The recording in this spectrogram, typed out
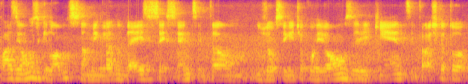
quase 11 quilômetros, se não me engano, 10 e 600. Então no jogo seguinte eu corri 11 e 500. Então acho que eu estou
